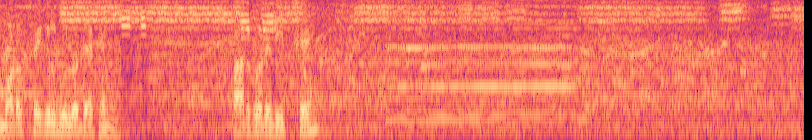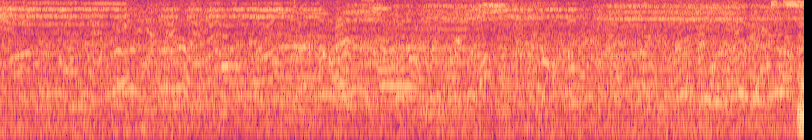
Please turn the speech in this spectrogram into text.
মোটরসাইকেলগুলো দেখেন পার করে দিচ্ছে। ও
